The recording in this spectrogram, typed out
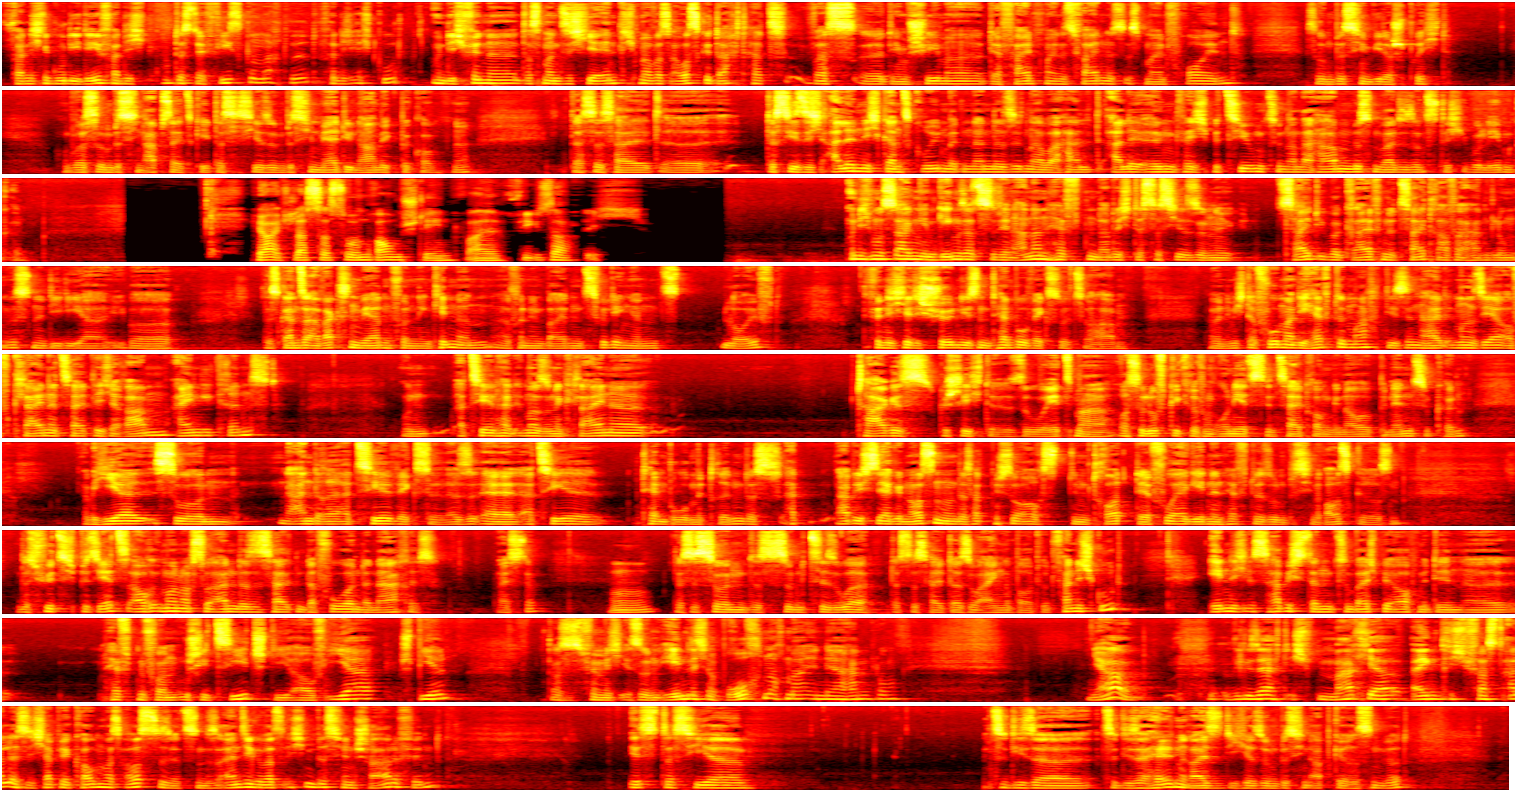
Fand ich eine gute Idee, fand ich gut, dass der fies gemacht wird, fand ich echt gut. Und ich finde, dass man sich hier endlich mal was ausgedacht hat, was äh, dem Schema der Feind meines Feindes ist mein Freund so ein bisschen widerspricht. Und was so ein bisschen abseits geht, dass es hier so ein bisschen mehr Dynamik bekommt, ne? Dass es halt, äh, dass die sich alle nicht ganz grün miteinander sind, aber halt alle irgendwelche Beziehungen zueinander haben müssen, weil sie sonst nicht überleben können. Ja, ich lasse das so im Raum stehen, weil, wie gesagt, ich und ich muss sagen, im Gegensatz zu den anderen Heften, dadurch, dass das hier so eine zeitübergreifende Zeitrafferhandlung ist, ne, die, die ja über das ganze Erwachsenwerden von den Kindern, äh, von den beiden Zwillingen läuft, finde ich hier schön, diesen Tempowechsel zu haben. Wenn man nämlich davor mal die Hefte macht, die sind halt immer sehr auf kleine zeitliche Rahmen eingegrenzt und erzählen halt immer so eine kleine Tagesgeschichte, so jetzt mal aus der Luft gegriffen, ohne jetzt den Zeitraum genau benennen zu können. Aber hier ist so ein ein anderer Erzählwechsel, also äh, Erzähltempo mit drin. Das habe ich sehr genossen und das hat mich so aus dem Trott der vorhergehenden Hefte so ein bisschen rausgerissen. Das fühlt sich bis jetzt auch immer noch so an, dass es halt ein davor und danach ist. Weißt du? Mhm. Das ist so ein, das ist so eine Zäsur, dass das halt da so eingebaut wird. Fand ich gut. Ähnlich ist, habe ich es dann zum Beispiel auch mit den äh, Heften von Ushizic, die auf IA spielen. Das ist für mich so ein ähnlicher Bruch nochmal in der Handlung. Ja, wie gesagt, ich mag ja eigentlich fast alles. Ich habe hier kaum was auszusetzen. Das Einzige, was ich ein bisschen schade finde, ist, dass hier zu dieser, zu dieser Heldenreise, die hier so ein bisschen abgerissen wird,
